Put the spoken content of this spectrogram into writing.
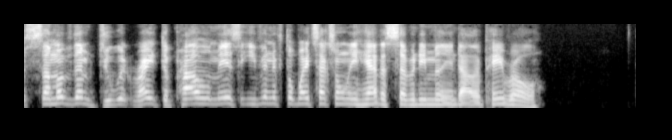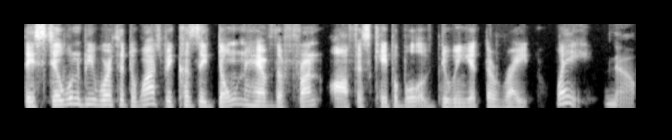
some of them do it right. The problem is, even if the White Sox only had a seventy million dollar payroll, they still wouldn't be worth it to watch because they don't have the front office capable of doing it the right way. No.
